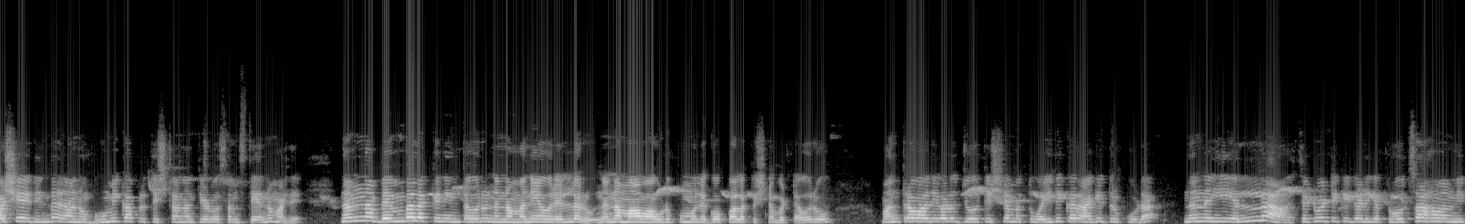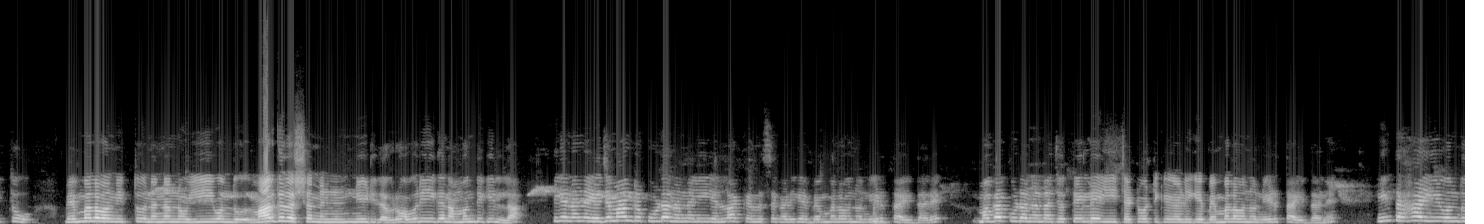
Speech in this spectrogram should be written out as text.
ಆಶಯದಿಂದ ನಾನು ಭೂಮಿಕಾ ಪ್ರತಿಷ್ಠಾನ ಅಂತ ಹೇಳುವ ಸಂಸ್ಥೆಯನ್ನು ಮಾಡಿದೆ. ನನ್ನ ಬೆಂಬಲಕ್ಕೆ ನಿಂತವರು ನನ್ನ ಮನೆಯವರೆಲ್ಲರೂ. ನನ್ನ ಮಾವ ಉಡುಪು ಮೂಲೆ ಗೋಪಾಲಕೃಷ್ಣ ಭಟ್ ಅವರು. ಮಂತ್ರವಾದಿಗಳು, ಜ್ಯೋತಿಷ್ಯ ಮತ್ತು ವೈದಿಕರಾಗಿದ್ದರೂ ಕೂಡ ನನ್ನ ಈ ಎಲ್ಲ ಚಟುವಟಿಕೆಗಳಿಗೆ ಪ್ರೋತ್ಸಾಹವನ್ನಿತ್ತು ಬೆಂಬಲವನ್ನಿತ್ತು ನನ್ನನ್ನು ಈ ಒಂದು ಮಾರ್ಗದರ್ಶನ ನೀಡಿದವರು. ಅವರು ಈಗ ನಮ್ಮೊಂದಿಗಿಲ್ಲ. ಈಗ ನನ್ನ ಯಜಮಾನರು ಕೂಡ ನನ್ನ ಈ ಎಲ್ಲ ಕೆಲಸಗಳಿಗೆ ಬೆಂಬಲವನ್ನು ನೀಡ್ತಾ ಇದ್ದಾರೆ. ಮಗ ಕೂಡ ನನ್ನ ಜೊತೆಯಲ್ಲೇ ಈ ಚಟುವಟಿಕೆಗಳಿಗೆ ಬೆಂಬಲವನ್ನು ನೀಡ್ತಾ ಇದ್ದಾನೆ. ಇಂತಹ ಈ ಒಂದು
